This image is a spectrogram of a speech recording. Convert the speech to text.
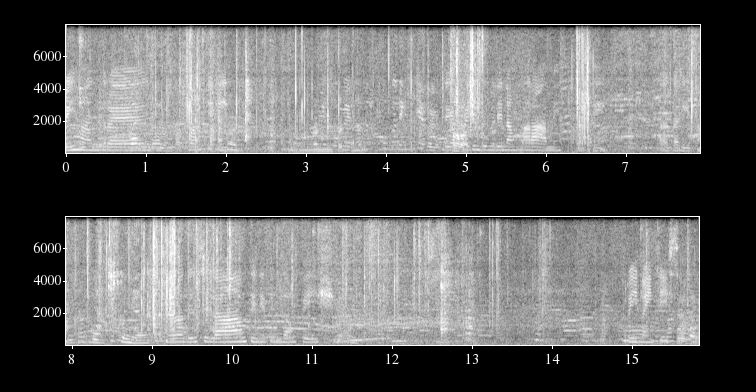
348. Hindi ka pwedeng bumili ng marami. Kasi gagalitan ka. Meron din silang tinitindang facial. 390 isa. Tapos,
